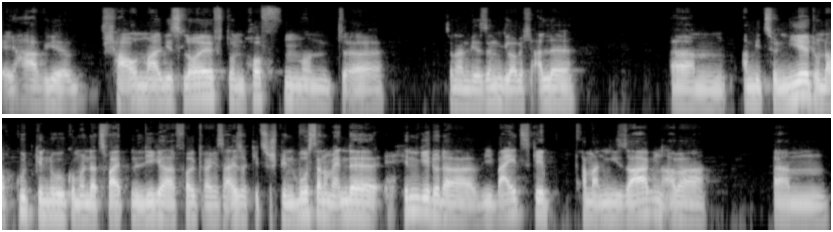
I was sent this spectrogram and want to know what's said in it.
ja, wir schauen mal, wie es läuft und hoffen und äh, sondern wir sind, glaube ich, alle ähm, ambitioniert und auch gut genug, um in der zweiten Liga erfolgreiches Eishockey zu spielen. Wo es dann am Ende hingeht oder wie weit es geht, kann man nie sagen, aber ähm,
